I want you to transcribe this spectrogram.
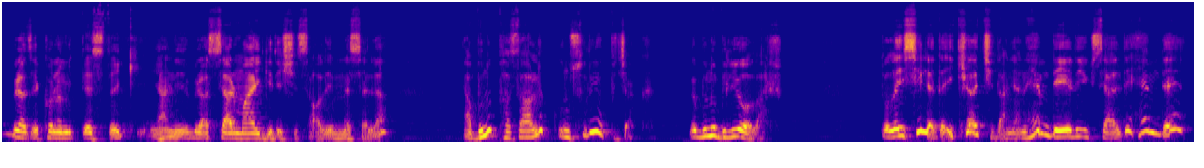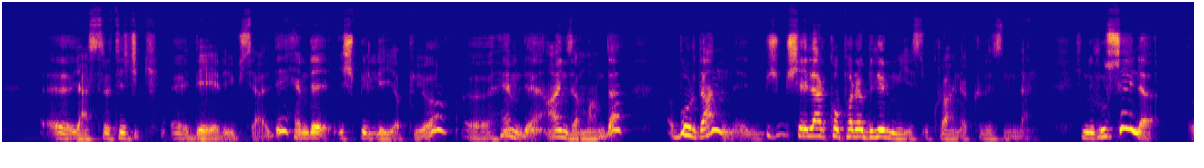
Biraz ekonomik destek yani biraz sermaye girişi sağlayın mesela. Ya bunu pazarlık unsuru yapacak ve bunu biliyorlar. Dolayısıyla da iki açıdan yani hem değeri yükseldi hem de yani stratejik e, değeri yükseldi hem de işbirliği yapıyor e, hem de aynı zamanda buradan e, bir şeyler koparabilir miyiz Ukrayna krizinden? Şimdi Rusya ile e,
